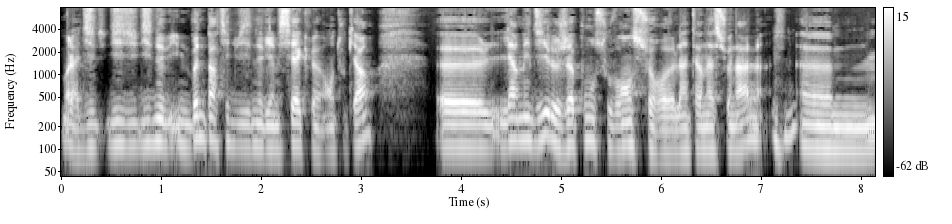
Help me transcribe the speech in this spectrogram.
voilà, 19, une bonne partie du 19e siècle en tout cas. Euh, L'ère Meiji, le Japon s'ouvrant sur euh, l'international, mhm. euh,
